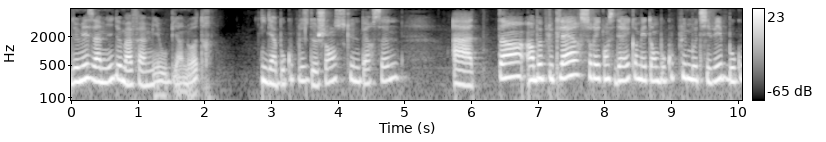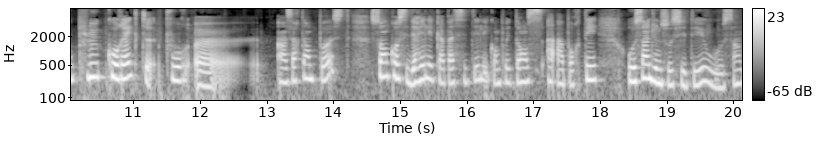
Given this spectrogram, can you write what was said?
de mes amis, de ma famille ou bien autres, il y a beaucoup plus de chances qu'une personne a teint un peu plus clair serait considéré comme étant beaucoup plus motivé, beaucoup plus correct pour euh, un certain poste, sans considérer les capacités, les compétences à apporter au sein d'une société ou au sein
